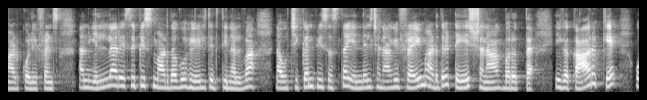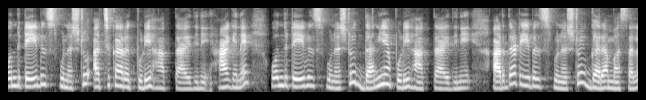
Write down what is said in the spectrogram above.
ಮಾಡ್ಕೊಳ್ಳಿ ಫ್ರೆಂಡ್ಸ್ ನಾನು ಎಲ್ಲ ರೆಸಿಪೀಸ್ ಮಾಡಿದಾಗೂ ಹೇಳ್ತಿರ್ತೀನಲ್ವ? ನಾವು ಚಿಕನ್ ಪೀಸಸ್ನ ಎಣ್ಣೆಲಿ ಚೆನ್ನಾಗಿ ಫ್ರೈ ಮಾಡಿದ್ರೆ ಟೇಸ್ಟ್ ಚೆನ್ನಾಗಿ ಬರುತ್ತೆ. ಈಗ ಖಾರಕ್ಕೆ ಒಂದು ಟೇಬಲ್ ಸ್ಪೂನಷ್ಟು ಅಚ್ಚ ಖಾರದ ಪುಡಿ ಹಾಕ್ತಾ ಇದ್ದೀನಿ. ಹಾಗೆಯೇ ಒಂದು ಟೇಬಲ್ ಸ್ಪೂನಷ್ಟು ಧನಿಯಾ ಪುಡಿ ಹಾಕ್ತಾ ಅರ್ಧ ಟೇಬಲ್ ಸ್ಪೂನಷ್ಟು ಗರಂ ಮಸಾಲ,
